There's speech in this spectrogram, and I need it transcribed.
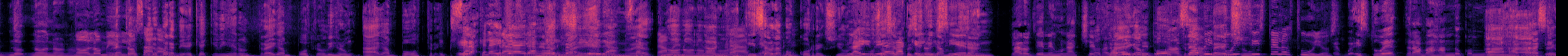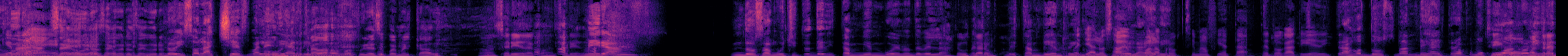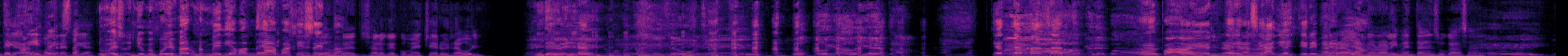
No, no, no. no. No, lo mío Pero es es, lo que, pero salado. espérate, es que aquí dijeron traigan postre, no dijeron hagan postre. Era- la idea era Era que Gracias, lo Jorge. hiciera. traerlo, no, era- no, no, no, no, No, no. Aquí se habla gracias, con corrección. la idea era que lo hicieran. bien. Claro, tienes una chef a la Traigan de tu postre, casa. tú hiciste los tuyos. Estuve trabajando con mi hija Ajá, para que seguro, quedara. seguro, seguro, seguro. Lo hizo la chef Valeria trabajo Rivera. fue fui al supermercado. Cojan seriedad, cojan seriedad. Mira, los sanguchitos de Eddie están bien buenos, de verdad. ¿Te gustaron? Me- Están bien ricos. Pues ya lo sabemos, para la próxima fiesta te toca a ti, Eddie. Trajo dos bandejas, él trajo como Sí, cuatro como para libras tres de días, pan. como para tres días. No, eso- yo me voy a llevar una media bandeja para Chacho, reserva. pero ¿Tú sabes lo que come Chero y Raúl? De verdad. Yo estoy a dieta. ¿Qué está pasando? ¿Qué le pasa? ¿Qué le pasa a este? Raúl Gracias no- a Dios. Y tiene, A mira, Raúl mira. no lo alimentan en su casa.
